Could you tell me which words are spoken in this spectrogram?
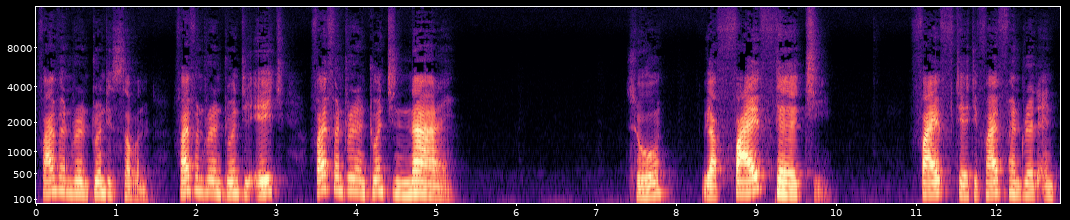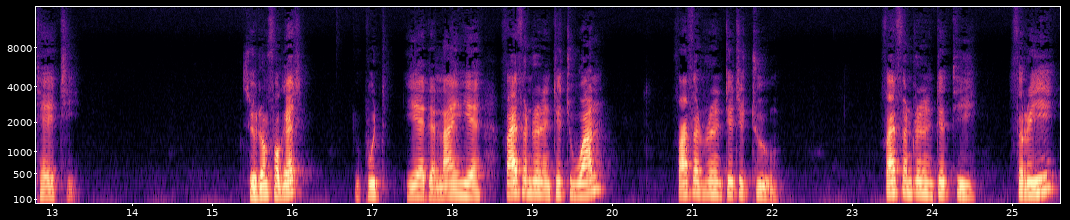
527 528 529 so we have 530 530 530 so don't forget you put here the line here 531 532 533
